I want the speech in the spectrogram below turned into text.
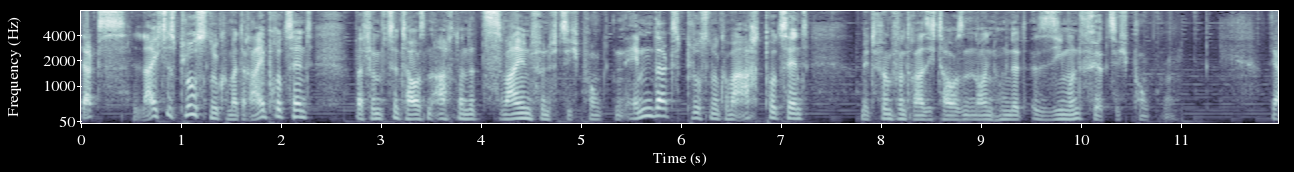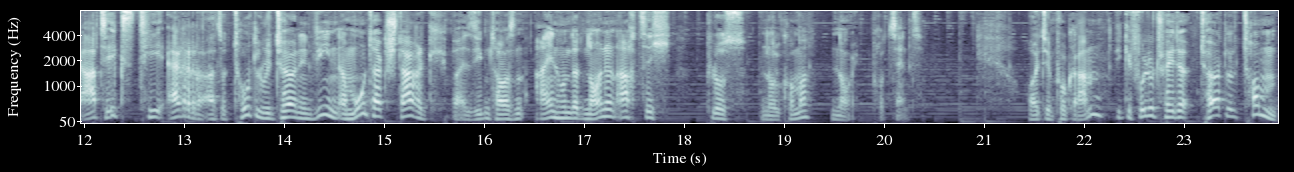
DAX leichtes Plus 0,3% bei 15.852 Punkten. MDAX plus 0,8% mit 35.947 Punkten. Der ATX TR, also Total Return in Wien, am Montag stark bei 7.189 plus 0,9%. Heute im Programm Wikifolio Trader Turtle Tom.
